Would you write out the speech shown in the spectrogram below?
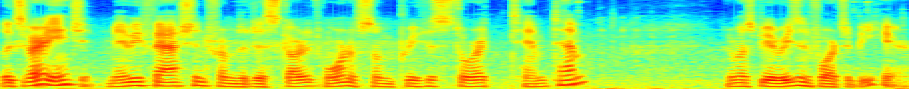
Looks very ancient, maybe fashioned from the discarded horn of some prehistoric Temtem? There must be a reason for it to be here.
